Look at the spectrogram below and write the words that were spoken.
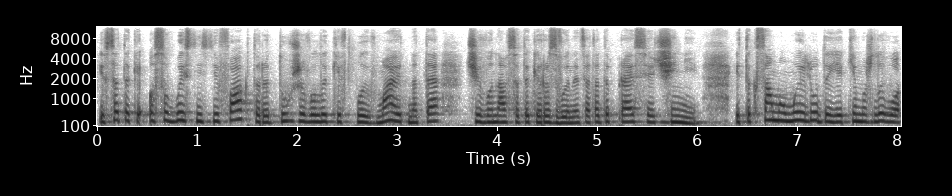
і все-таки особистісні фактори дуже великий вплив мають на те, чи вона все-таки розвинеться та депресія, чи ні. І так само ми, люди, які можливо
